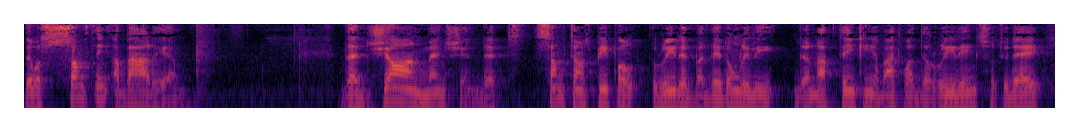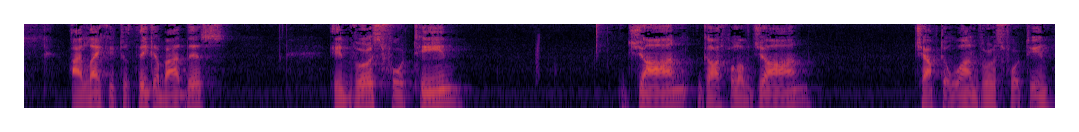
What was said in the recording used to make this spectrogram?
there was something about him that John mentioned that sometimes people read it, but they don't really, they're not thinking about what they're reading. So today, I'd like you to think about this. In verse 14, John, Gospel of John, chapter 1, verse 14,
